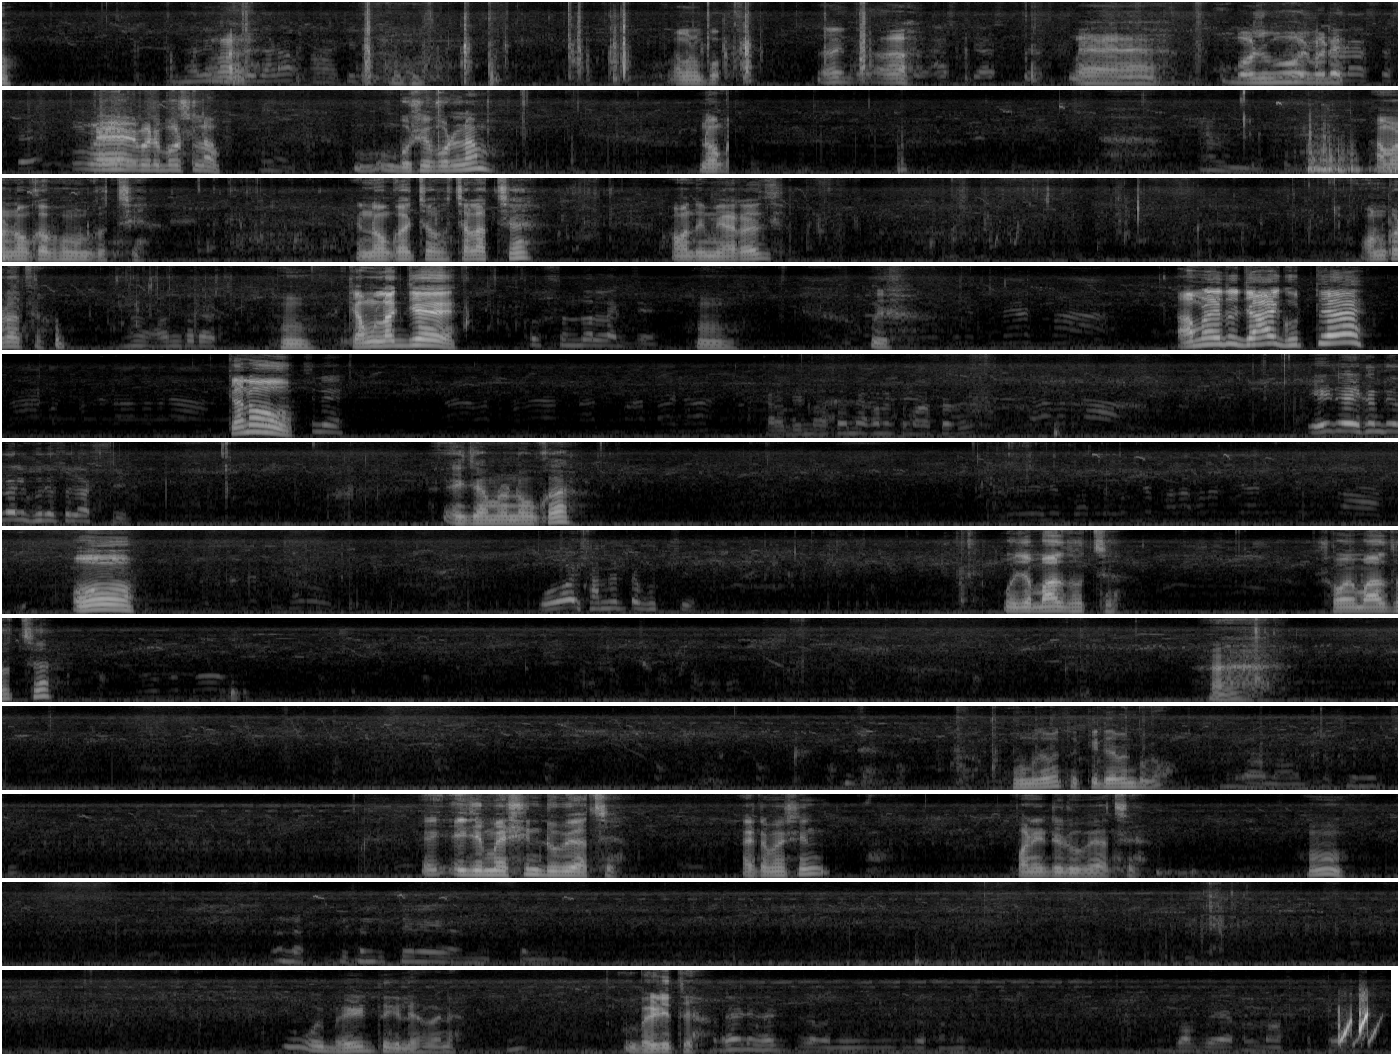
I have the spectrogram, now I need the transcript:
হ্যাঁ আমরা বসবো এবারে। হ্যাঁ, এবারে বসলাম। বসে পড়লাম। নৌকা আমরা নৌকা ভ্রমণ করছি। নৌকা চল- চালাচ্ছে আমাদের মেয়ারাজ। হুম অন করে আছে। হুম কেমন লাগছে? খুব সুন্দর লাগছে। হুম। আমরা একটু যাই ঘুরতে। কেন? সারাদিন মাছ হয় না এখন একটু মাছ হবে। এই যে এখান থেকে তাহলে ঘুরে চলে আসছি। এই যে আমরা নৌকা। ও। ওই সামনেরটা ঘুরছি। ওই যে মাছ ধরছে। সবাই মাছ ধরছে। হ্যাঁ তো কেটে যাবেন বলো? এই যে মেশিন ডুবে আছে। একটা মেশিন পানিতে ডুবে আছে। হুম না পিছন দিক থেকে আমি চালিয়ে নিচ্ছি। ওই ভেড়িতে গেলে হবে না ভেড়িতে ভেড়ি ভেড়িতে যাবে না এই যে দেখো না বকবে এখন মাছ ধরতে হবে।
